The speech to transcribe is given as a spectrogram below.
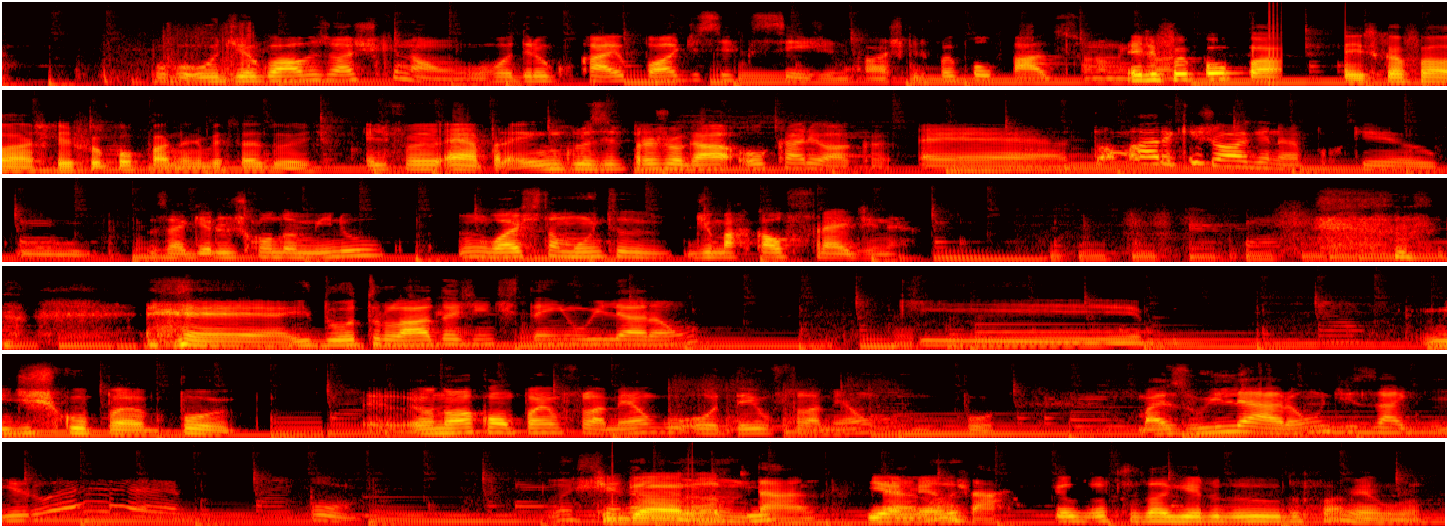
O, o Diego Alves eu acho que não. O Rodrigo Caio pode ser que seja, né? Eu acho que ele foi poupado, se eu não me engano. Ele foi poupado. É isso que eu ia falar. Acho que ele foi poupado na Libertadores. Ele foi, é, pra- inclusive pra jogar o Carioca. É, tomara que jogue, né? Porque o, o zagueiro de condomínio não gosta muito de marcar o Fred, né? É, e do outro lado a gente tem o Ilharão, que. Me desculpa, pô. Eu não acompanho o Flamengo, odeio o Flamengo, pô. Mas o Ilharão de zagueiro é. Pô. Não chega garanto não dá. E é, não menos dá. que os outros zagueiros do, do Flamengo, mano.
